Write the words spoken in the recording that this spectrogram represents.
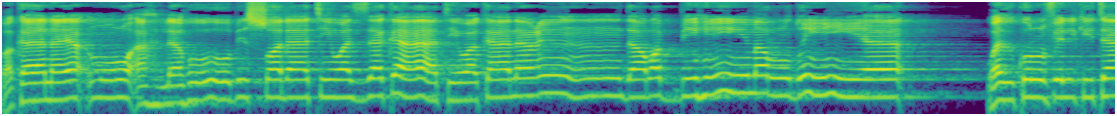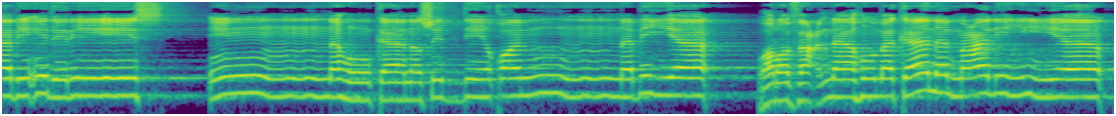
وكان يأمر أهله بالصلاة والزكاة وكان عند ربه مرضيا. واذكر في الكتاب إدريس إنه كان صديقا نبيا ورفعناه مكانا عليا.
